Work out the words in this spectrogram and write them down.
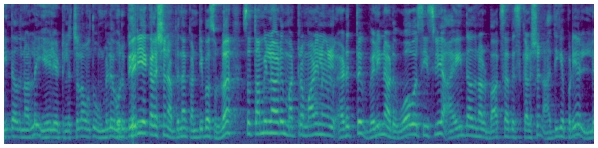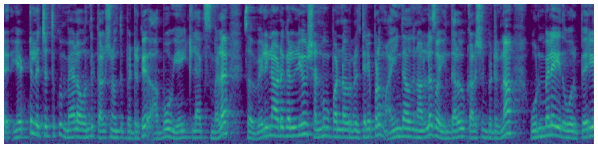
ஐந்தாவது நாளில் ஏழு எட்டு லட்சம்லாம் வந்து உண்மையிலே ஒரு பெரிய கலெக்ஷன் அப்படி தான் கண்டிப்பாக சொல்லுவேன். ஸோ தமிழ்நாடு மற்ற மாநிலங்கள் அடுத்து வெளிநாடு. ஓவர்சீஸ்லேயும் ஐந்தாவது நாள் பாக்ஸ் ஆஃபீஸ் கலெக்ஷன் அதிகப்படியாக எட்டு லட்சத்துக்கும் மேலே வந்து கலெக்ஷன் வந்து பெற்றிருக்கு. அபோவ் எயிட் லேக்ஸ் மேலே. ஸோ வெளிநாடுகள்லையும் சண்முகம் பண்ணவர்கள் திரைப்படம் ஐந்தாவது நாளில் ஸோ இந்த அளவு கலெக்ஷன் பெற்றிருக்குன்னா உண்மையிலே இது ஒரு பெரிய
